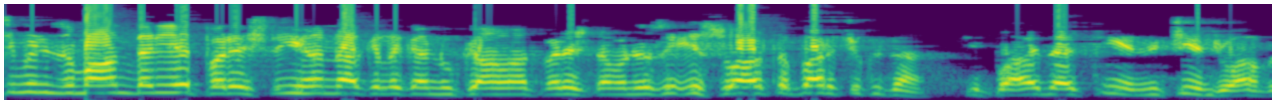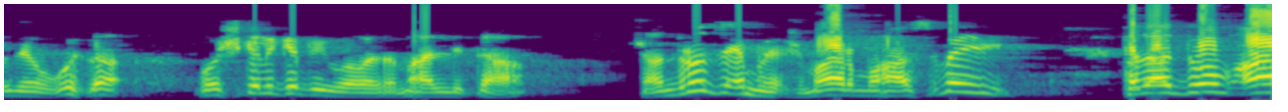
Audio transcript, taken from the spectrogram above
چ من زبان دریے پرشتی ہیں نہ کہ لیکن قیامت پرشتہ من سے اس سوال تو پر چکتا کہ پائدہ کی نیچے جواب دے؟ وہ مشکل کے بھی وہ مان لیتا۔ چندروں سے شمار محاسبہ ہی۔ پدا دوم آ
